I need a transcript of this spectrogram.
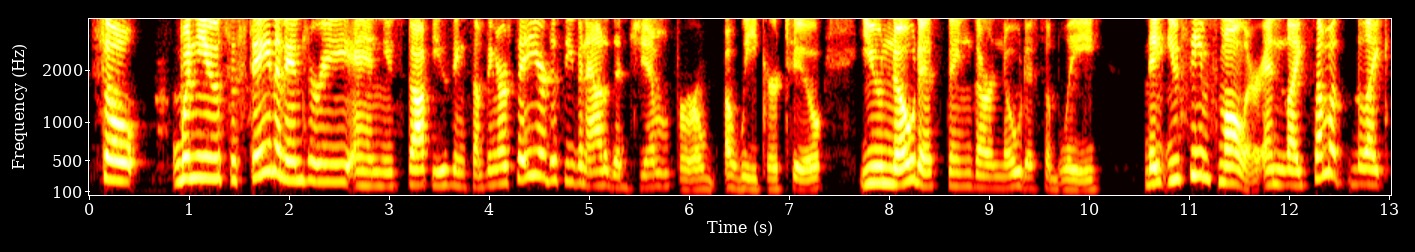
So when you sustain an injury and you stop using something or say you're just even out of the gym for a, a, week or two you notice things are noticeably they you seem smaller and like some of like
